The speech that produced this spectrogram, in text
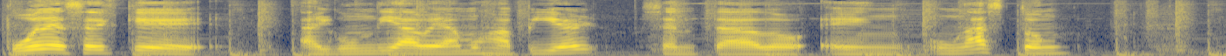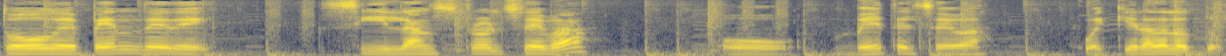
puede ser que algún día veamos a Pierre sentado en un Aston todo depende de si Lance Stroll se va o Vettel se va. Cualquiera de los dos.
